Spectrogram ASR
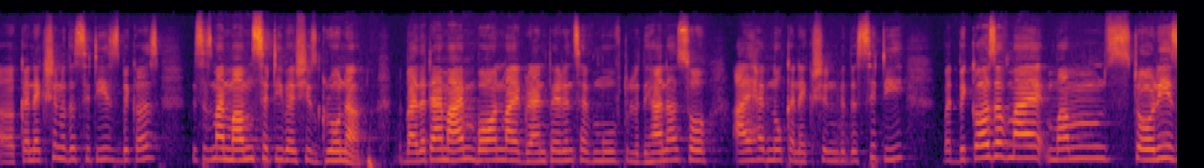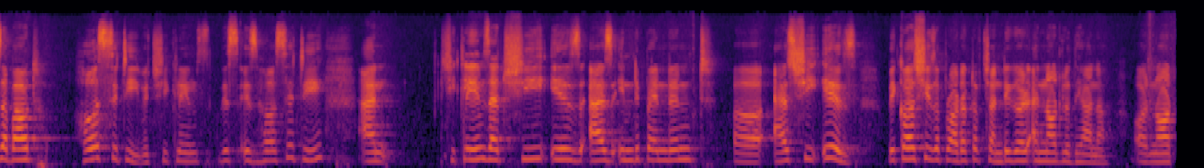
uh, connection with the city is because this is my mom's city where she's grown up. But by the time I'm born, my grandparents have moved to Ludhiana, so I have no connection with the city. But because of my mom's stories about her city, which she claims this is her city, and she claims that she is as independent uh, as she is because she's a product of Chandigarh and not Ludhiana or not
